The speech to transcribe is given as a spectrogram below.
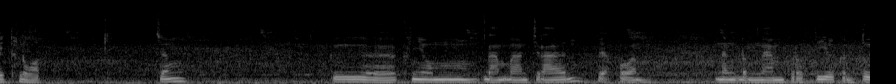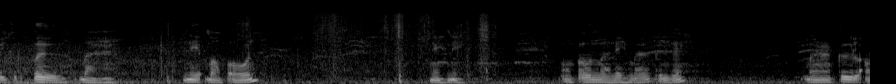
3ធ្នាប់អញ្ចឹង គឺខ្ញុំដាំបានច្រើនពាក់ព័ន្ធនឹងដំណាំប្រទាលកន្ទុយក្រពើបាទនេះបងប្អូននេះនេះបងប្អូនមើលនេះមើលឃើញទេបាទគឺល្អ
